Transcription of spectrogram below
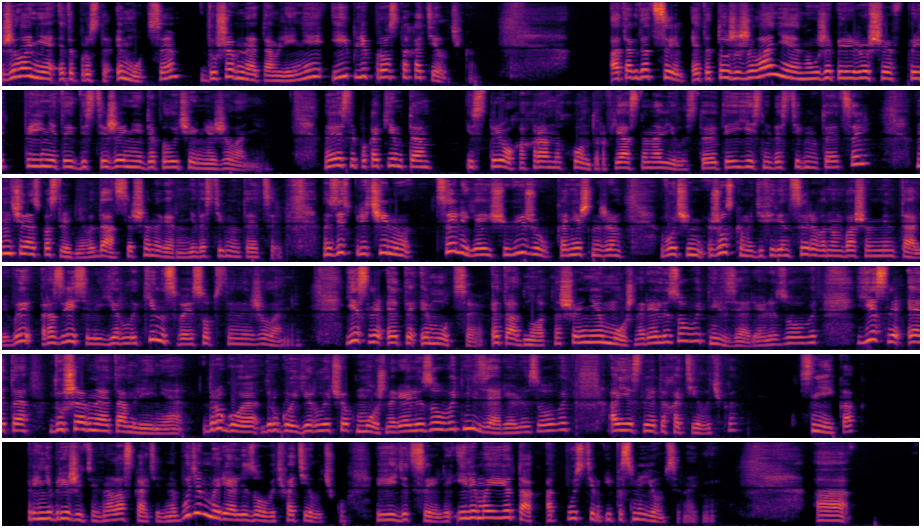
желание это просто эмоция, душевное томление или просто хотелочка. А тогда цель это тоже желание, но уже переросшее в предпринятые достижения для получения желания. Но если по каким-то из трех охранных контуров я остановилась, то это и есть недостигнутая цель, ну, начиная с последнего, да, совершенно верно, недостигнутая цель. Но здесь причину цели я еще вижу, конечно же, в очень жестком и дифференцированном вашем ментале. Вы развесили ярлыки на свои собственные желания. Если это эмоция, это одно отношение, можно реализовывать, нельзя реализовывать. Если это душевное томление, другое, другой ярлычок можно реализовывать, нельзя реализовывать. А если это хотелочка, с ней как? Пренебрежительно, ласкательно, будем мы реализовывать хотелочку в виде цели или мы ее так отпустим и посмеемся над ней. А,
